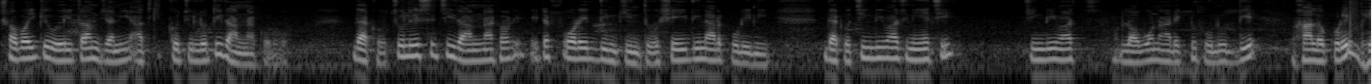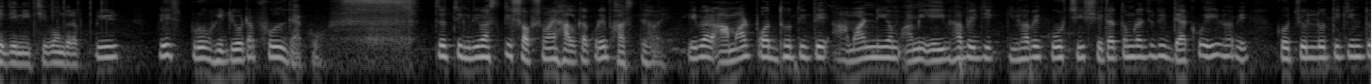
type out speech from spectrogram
সবাইকে ওয়েলকাম জানিয়ে আজকে কচুরলতি রান্না করব। দেখো, চলে এসেছি রান্নাঘরে। এটা পরের দিন কিন্তু, সেই দিন আর করিনি। দেখো, চিংড়ি মাছ নিয়েছি। চিংড়ি মাছ, লবণ আর একটু হলুদ দিয়ে ভালো করে ভেজে নিচ্ছি। বন্ধুরা, প্লিজ প্লিজ পুরো ভিডিওটা ফুল দেখো। তো চিংড়ি মাছকে সবসময় হালকা করে ভাজতে হয়। এবার আমার পদ্ধতিতে আমার নিয়ম আমি এইভাবে যে কীভাবে করছি সেটা তোমরা যদি দেখো এইভাবে, কচুরলতি কিন্তু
